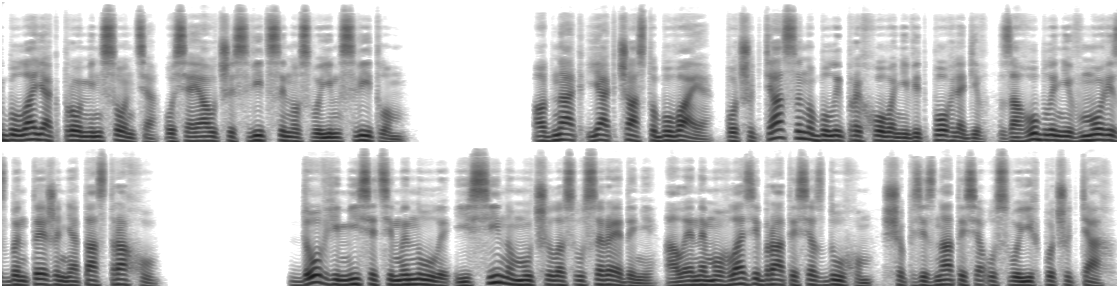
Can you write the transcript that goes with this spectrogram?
Була як промінь сонця, осяяючи світ сино своїм світлом. Однак, як часто буває, почуття сину були приховані від поглядів, загублені в морі збентеження та страху. Довгі місяці минули, і сіно мучилась усередині, але не могла зібратися з духом, щоб зізнатися у своїх почуттях.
